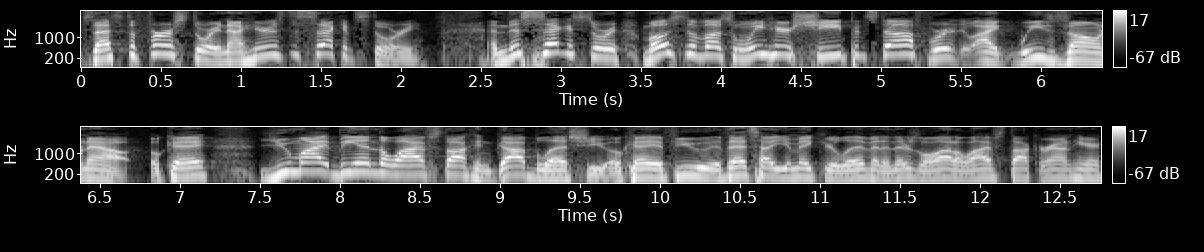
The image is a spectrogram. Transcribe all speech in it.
So that's the first story. Now here's the second story. And this second story, most of us, when we hear sheep and stuff, we're like, we zone out, okay? You might be into livestock and God bless you, okay? If you, if that's how you make your living, and there's a lot of livestock around here,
